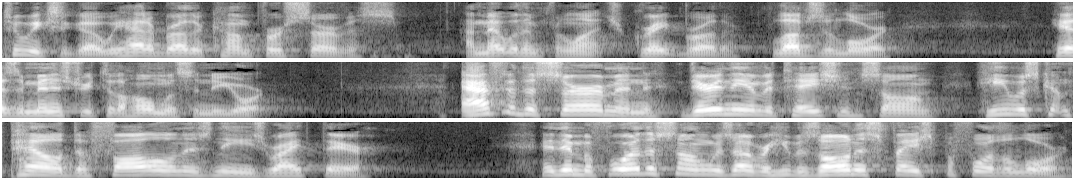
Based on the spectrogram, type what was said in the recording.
two weeks ago, we had a brother come first service. I met with him for lunch. Great brother. Loves the Lord. He has a ministry to the homeless in New York. After the sermon, during the invitation song, he was compelled to fall on his knees right there. And then before the song was over, he was on his face before the Lord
